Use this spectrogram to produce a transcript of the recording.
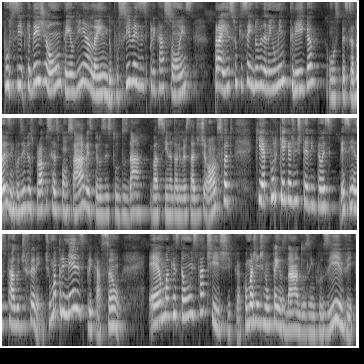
porque desde ontem eu vinha lendo possíveis explicações para isso que sem dúvida nenhuma intriga os pesquisadores, inclusive os próprios responsáveis pelos estudos da vacina da Universidade de Oxford, que é por que, a gente teve então esse, esse resultado diferente. Uma primeira explicação é uma questão estatística. Como a gente não tem os dados, inclusive,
